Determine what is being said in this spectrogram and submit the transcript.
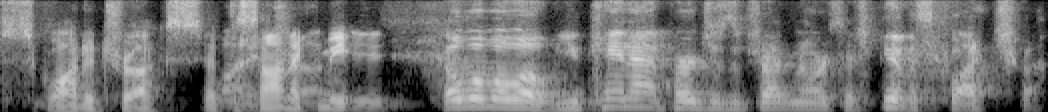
squatted trucks at the Sonic truck, meet. dude. Oh, whoa, whoa, whoa! You cannot purchase a Truck Norris if you have a squatted truck.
